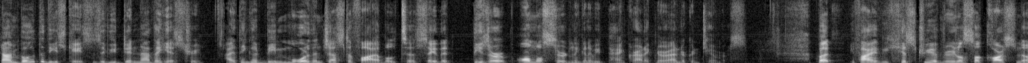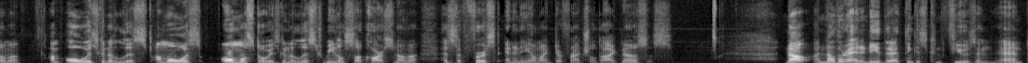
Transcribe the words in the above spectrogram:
Now, in both of these cases, if you didn't have the history, I think it would be more than justifiable to say that these are almost certainly going to be pancreatic neuroendocrine tumors. But if I have a history of renal cell carcinoma, I'm always going to list, I'm always, almost always going to list renal cell carcinoma as the first entity on my differential diagnosis. Now, another entity that I think is confusing, and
